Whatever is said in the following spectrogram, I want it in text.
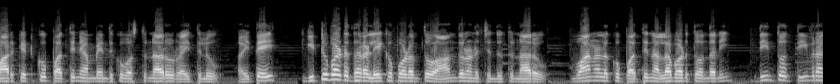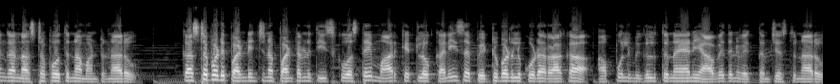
మార్కెట్కు పత్తిని అమ్మేందుకు వస్తున్నారు రైతులు. అయితే గిట్టుబాటు ధర లేకపోవడంతో ఆందోళన చెందుతున్నారు. వానలకు పత్తి నల్లబడుతోందని దీంతో తీవ్రంగా నష్టపోతున్నామంటున్నారు. కష్టపడి పండించిన పంటను తీసుకువస్తే మార్కెట్లో కనీస పెట్టుబడులు కూడా రాక అప్పులు మిగులుతున్నాయని ఆవేదన వ్యక్తం చేస్తున్నారు.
